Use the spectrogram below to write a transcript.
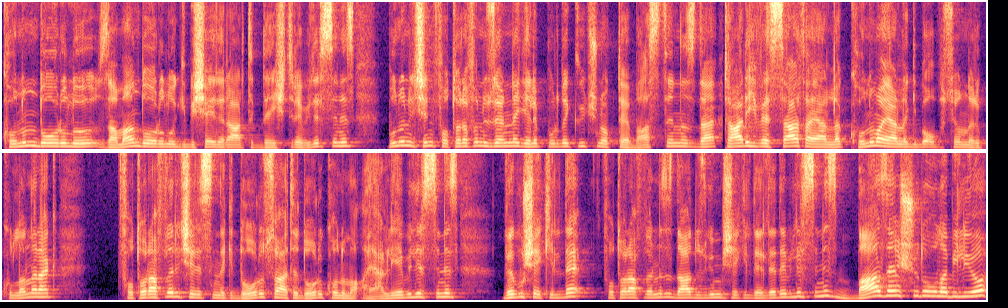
konum doğruluğu, zaman doğruluğu gibi şeyleri artık değiştirebilirsiniz. Bunun için fotoğrafın üzerine gelip buradaki 3 noktaya bastığınızda tarih ve saat ayarla, konum ayarla gibi opsiyonları kullanarak fotoğraflar içerisindeki doğru saate doğru konuma ayarlayabilirsiniz. Ve bu şekilde fotoğraflarınızı daha düzgün bir şekilde elde edebilirsiniz. Bazen şu da olabiliyor.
